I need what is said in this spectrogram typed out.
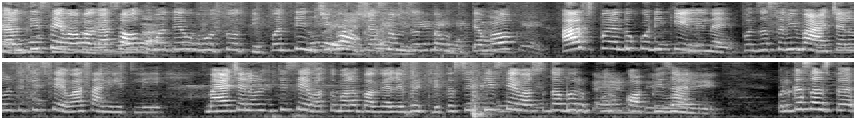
कारण ती सेवा बघा साऊथमध्ये होत होती पण त्यांची भाषा समजत नव्हती. त्यामुळं आजपर्यंत कोणी केली नाही. पण जसं मी माझ्या चॅनलवरती ती सेवा सांगितली माझ्या चॅनलवरती ती सेवा तुम्हाला बघायला भेटली तशी ती सेवा सुद्धा भरपूर कॉपी झाली. पण कसं असतं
